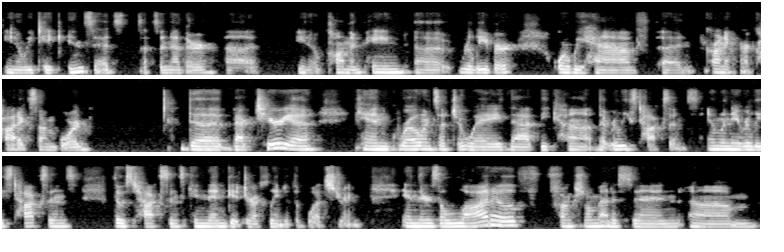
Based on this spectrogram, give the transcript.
you know, we take NSAIDs, that's another, uh, you know, common pain uh, reliever, or we have uh, chronic narcotics on board. The bacteria can grow in such a way that become that release toxins, and when they release toxins, those toxins can then get directly into the bloodstream. And there's a lot of functional medicine um,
